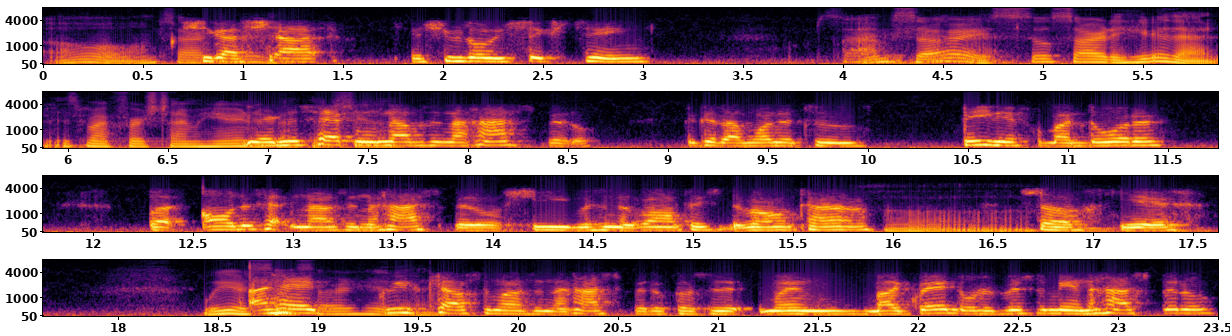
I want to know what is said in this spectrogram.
Oh, I'm sorry. She got shot, and she was only 16. that. I'm sorry. So sorry to hear that. It's my first time hearing. Yeah, about this that, happened when I was in the hospital because I wanted to be there for my daughter. But all this happened when I was in the hospital. She was in the wrong place at the wrong time. Oh, So, yeah. we are so I had grief counseling when I was in the hospital because when my granddaughter visited me in the hospital,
